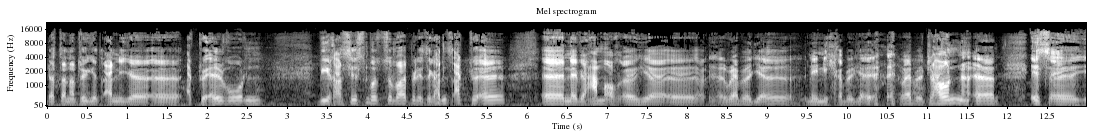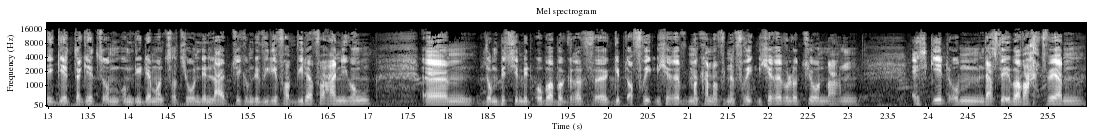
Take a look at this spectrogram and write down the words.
dass da natürlich jetzt einige äh, aktuell wurden, wie Rassismus zum Beispiel, ist ganz aktuell. Äh, ne, wir haben auch äh, hier äh, Rebel Yell, nee, nicht Rebel Yell, Rebel Town, äh, ist, äh, geht, da geht es um, um die Demonstration in Leipzig, um die Wiedervereinigung. Ähm, so ein bisschen mit Oberbegriff, äh, gibt auch friedliche, man kann auch eine friedliche Revolution machen. Es geht um, dass wir überwacht werden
